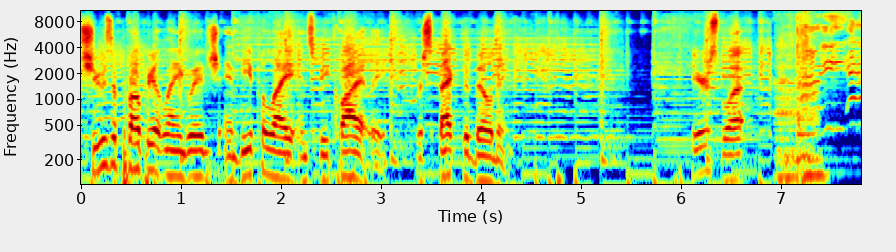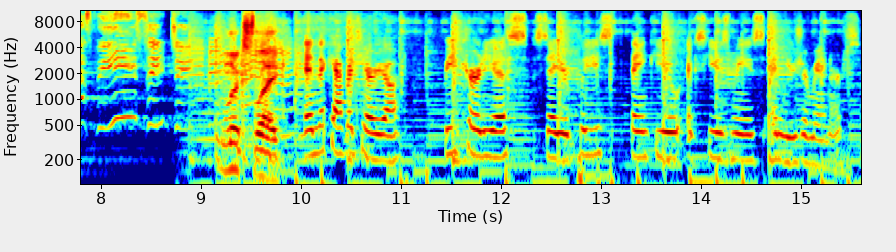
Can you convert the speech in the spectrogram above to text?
Choose appropriate language and be polite and speak quietly. Respect the building. Here's what looks like in the cafeteria. Be courteous, say your please, thank you, excuse me's, and use your manners.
